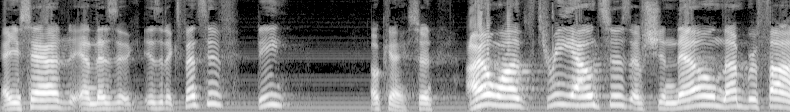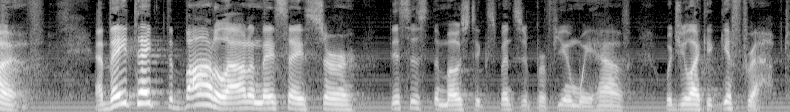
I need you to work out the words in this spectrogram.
And you said, and is it, is it expensive, D? Okay, so I want three ounces of Chanel number five. And they take the bottle out and they say, Sir, this is the most expensive perfume we have. Would you like it gift wrapped?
